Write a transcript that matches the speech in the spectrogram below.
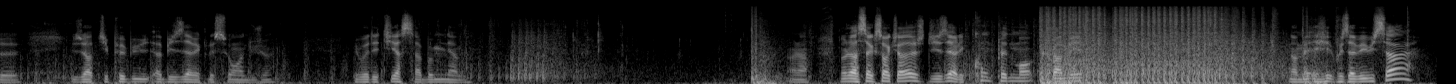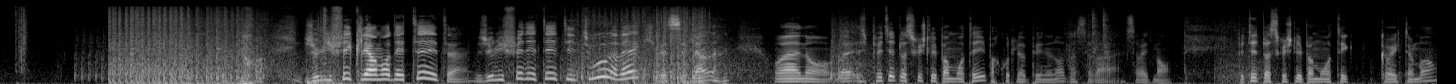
euh, ils ont un petit peu abusé avec le son hein, du jeu. Au niveau des tirs, c'est abominable. Voilà. Donc la section carrée, je disais, elle est complètement cramée. Non mais vous avez vu ça? Je lui fais clairement des têtes Je lui fais des têtes et tout avec Mais c'est bien Ouais non, peut-être parce que je l'ai pas monté, par contre la P90 là, ça va ça va être marrant. Peut-être parce que je l'ai pas monté correctement,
